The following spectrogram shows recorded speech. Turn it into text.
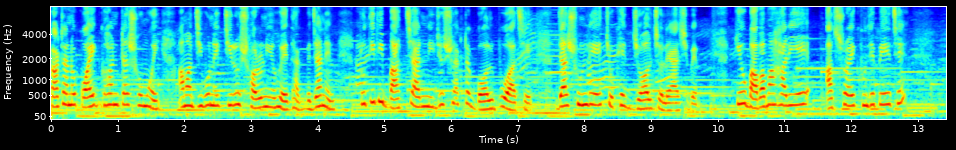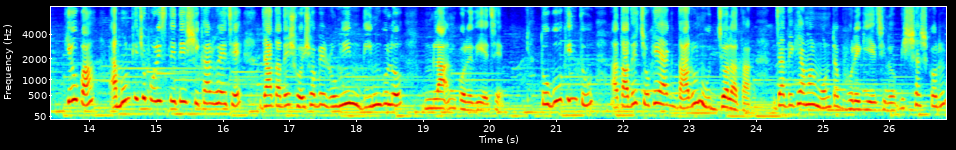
কাটানো কয়েক ঘণ্টা সময় আমার জীবনে চিরস্মরণীয় হয়ে থাকবে, জানেন? প্রতিটি বাচ্চার নিজস্ব একটা গল্প আছে, যা শুনলে চোখের জল চলে আসবে। কেউ বাবা মা হারিয়ে আশ্রয় খুঁজে পেয়েছে? কেউ বা এমন কিছু পরিস্থিতির শিকার হয়েছে, যা তাদের শৈশবের রঙিন দিনগুলো ম্লান করে দিয়েছে। তবুও কিন্তু তাদের চোখে এক দারুণ উজ্জ্বলতা, যা দেখে আমার মনটা ভরে গিয়েছিল। বিশ্বাস করুন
